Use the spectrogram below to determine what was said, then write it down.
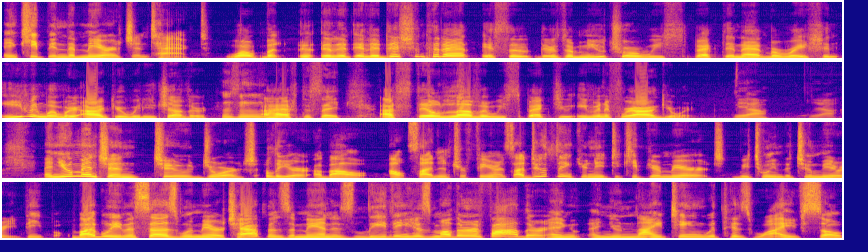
in keeping the marriage intact. Well, but in, in addition to that, it's a there's a mutual respect and admiration. Even when we argue with each other, Mhm. I have to say, I still love and respect you, even if we're arguing. Yeah. Yeah. And you mentioned too, George, earlier about outside interference. I do think you need to keep your marriage between the two married people. The Bible even says when marriage happens, a man is leaving his mother and father and, and uniting with his wife. So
